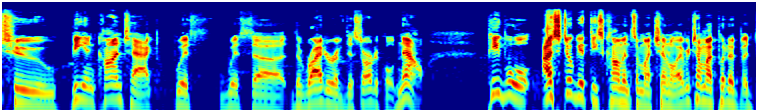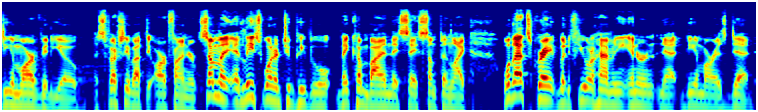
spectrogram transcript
to be in contact with with uh, the writer of this article. Now, people, I still get these comments on my channel every time I put up a DMR video, especially about the RFinder. Some, at least one or two people, they come by and they say something like, "Well, that's great, but if you don't have any internet, DMR is dead."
